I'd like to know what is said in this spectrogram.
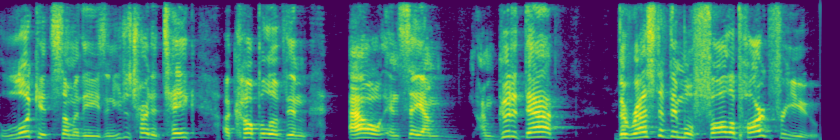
look at some of these and you just try to take a couple of them out and say, I'm, I'm good at that, the rest of them will fall apart for you.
